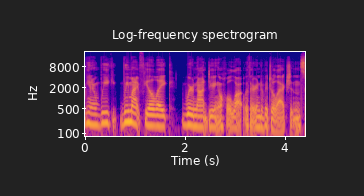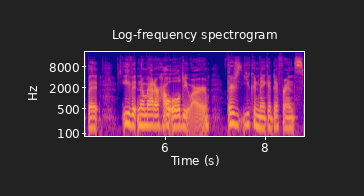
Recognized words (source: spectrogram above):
you know, we we might feel like we're not doing a whole lot with our individual actions, but even no matter how old you are, there's you can make a difference.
